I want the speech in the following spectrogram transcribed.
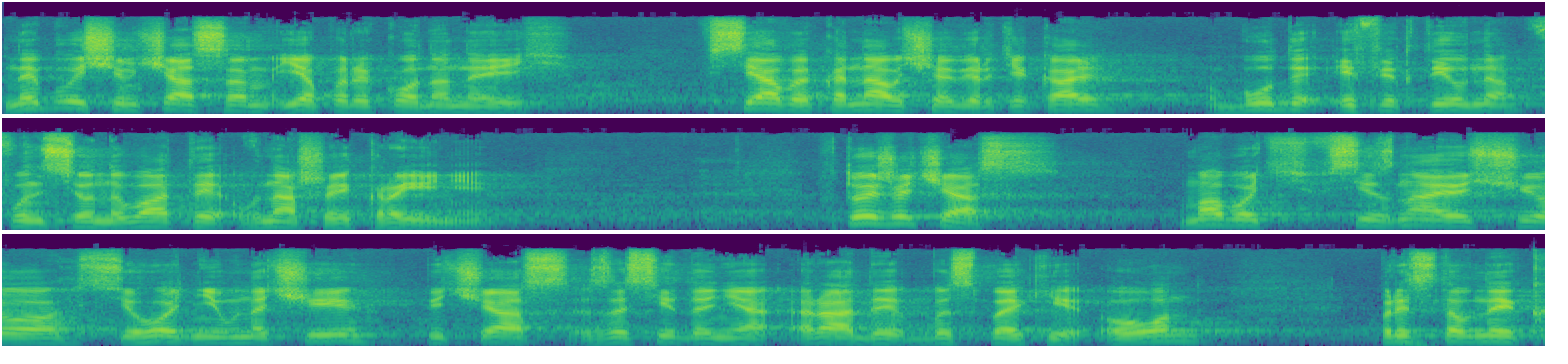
Найближчим часом, я переконаний, вся виконавча вертикаль буде ефективно функціонувати в нашій країні. В той же час, мабуть, всі знають, що сьогодні вночі під час засідання Ради безпеки ООН представник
